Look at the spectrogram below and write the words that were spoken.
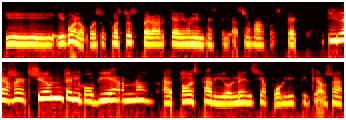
y, y bueno, por supuesto esperar que haya una investigación al respecto. Y la reacción del gobierno a toda esta violencia política, o sea,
